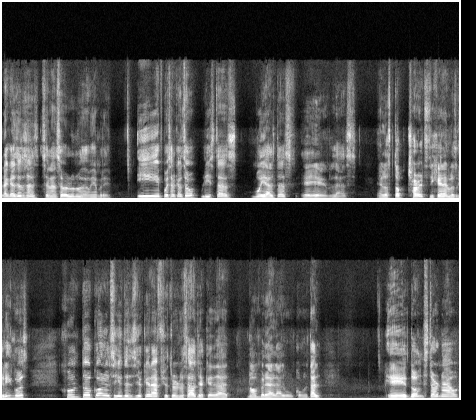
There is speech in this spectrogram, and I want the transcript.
La canción se lanzó el 1 de noviembre. Y pues alcanzó listas muy altas en, las, en los top charts, dijeran los gringos. Junto con el siguiente sencillo que era Future Nostalgia, que da nombre al álbum como tal. Eh, Don't Start Now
